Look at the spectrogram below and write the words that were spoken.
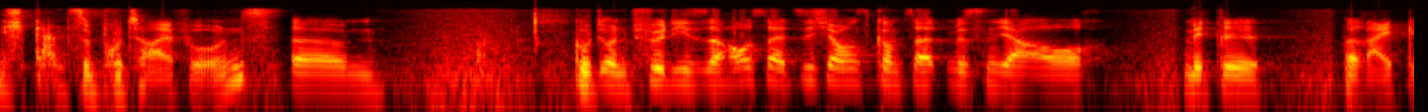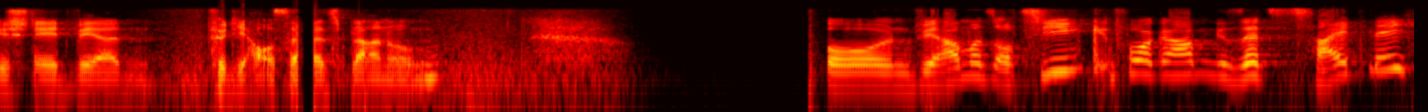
nicht ganz so brutal für uns. Ähm, gut, und für diese Haushaltssicherungskonzept müssen ja auch Mittel bereitgestellt werden für die Haushaltsplanung. Und wir haben uns auch Zielvorgaben gesetzt, zeitlich.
